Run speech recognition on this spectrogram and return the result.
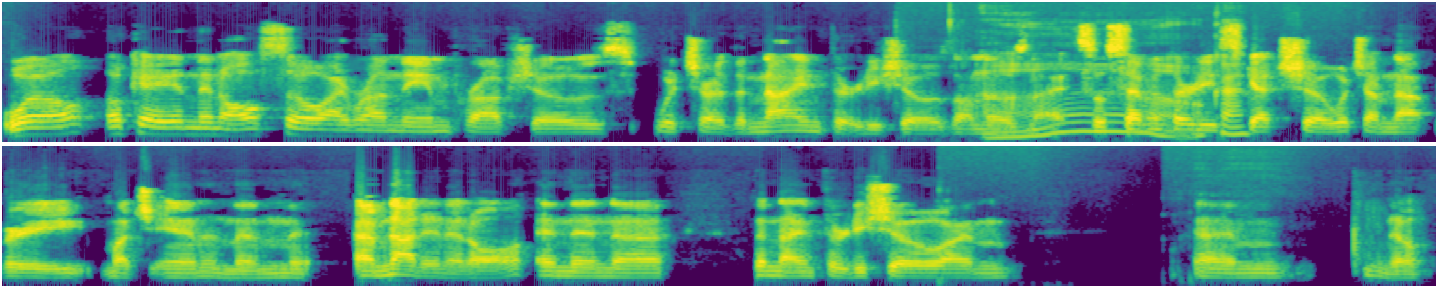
Well, okay, and then also I run the improv shows, which are the nine thirty shows on those nights. So seven thirty okay. sketch show, which I'm not very much in, and then I'm not in at all, and then uh, the nine thirty show, I'm, I'm, you know,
